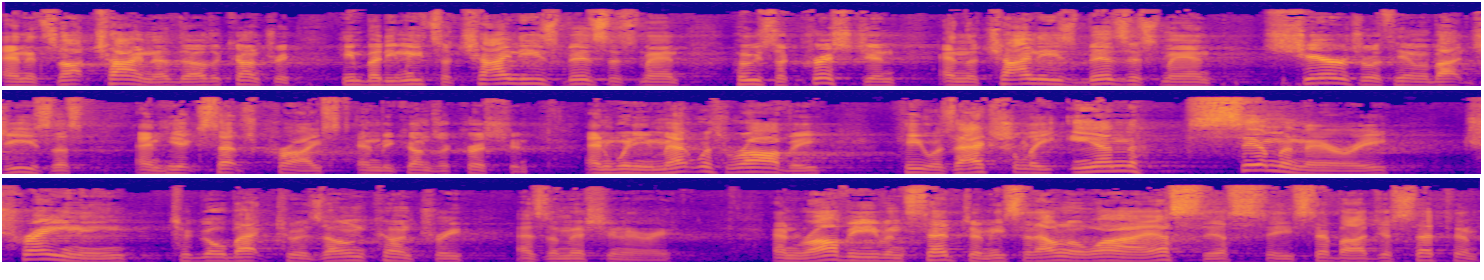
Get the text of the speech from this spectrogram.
and it's not China, the other country, but he meets a Chinese businessman who's a Christian, and the Chinese businessman shares with him about Jesus, and he accepts Christ and becomes a Christian. And when he met with Ravi, he was actually in seminary training to go back to his own country as a missionary. And Ravi even said to him, he said, I don't know why I asked this. He said, but I just said to him,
